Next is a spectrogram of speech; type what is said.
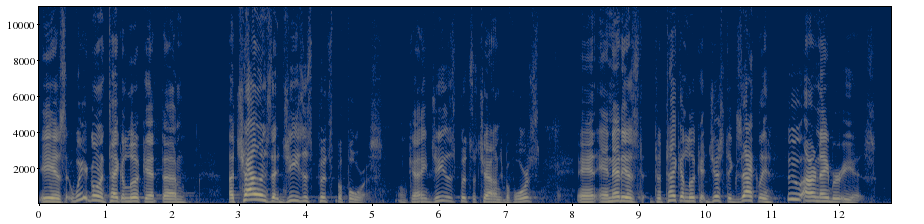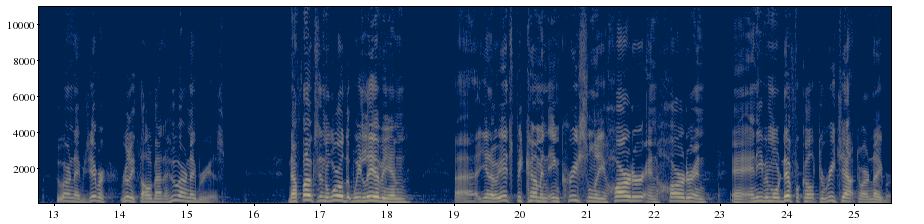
is we're going to take a look at um, a challenge that Jesus puts before us. Okay? Jesus puts a challenge before us, and, and that is to take a look at just exactly who our neighbor is. Who our neighbor is. You ever really thought about it? Who our neighbor is? Now, folks, in the world that we live in, uh, you know, it's becoming increasingly harder and harder and, and even more difficult to reach out to our neighbor.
